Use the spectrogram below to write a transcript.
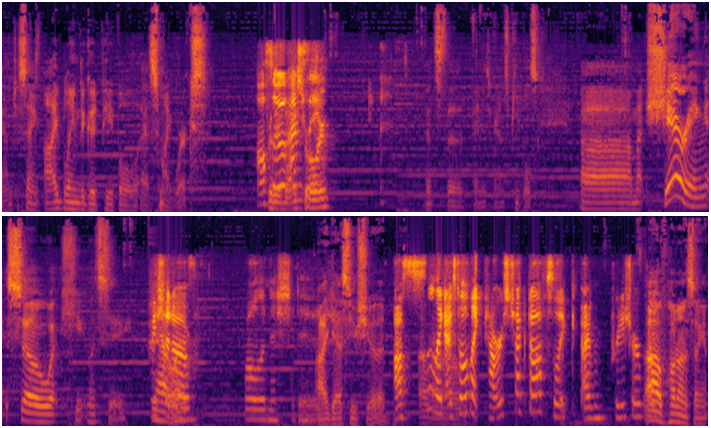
I'm just saying. I blame the good people at Smiteworks. For the also, I'm dice saying, roller. That's the Fantasy Grounds peoples. Um, sharing. So he, let's see. we Yeah, should was. have roll initiative. I guess you should. Also, like, I still have like powers checked off, so like, I'm pretty sure. we're- Oh, hold on a second.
